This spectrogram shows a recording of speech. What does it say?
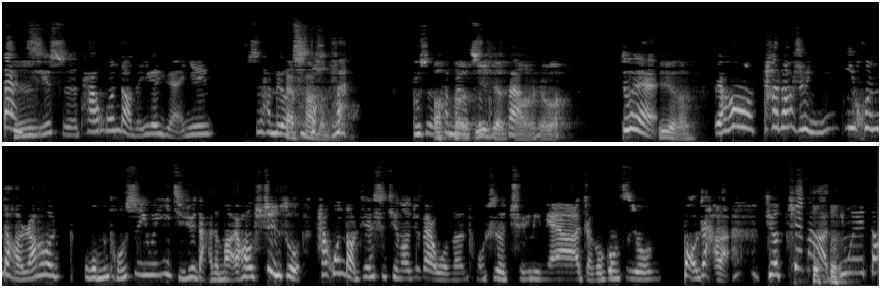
但其实他昏倒的一个原因是他没有吃早饭，不是他没有 吃早饭是吗？对。然后他当时一一昏倒，然后我们同事因为一起去打的嘛，然后迅速他昏倒这件事情呢，就在我们同事的群里面啊，整个公司就。爆炸了！就天呐，因为当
